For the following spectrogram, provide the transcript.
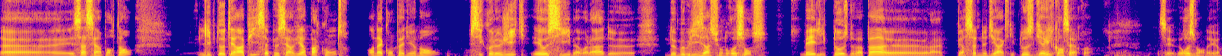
Euh, et ça c'est important. L'hypnothérapie, ça peut servir par contre en accompagnement psychologique et aussi bah voilà, de, mobilisation de ressources. Mais l'hypnose ne va pas, personne ne dira que l'hypnose guérit le cancer. C'est heureusement d'ailleurs.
